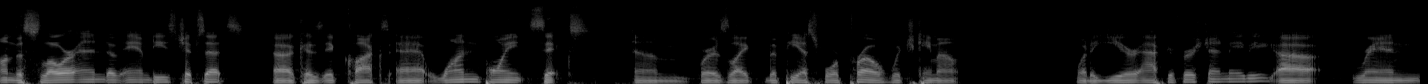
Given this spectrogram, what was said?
on the slower end of AMD's chipsets because it clocks at 1.6, um, whereas like the PS4 Pro, which came out what a year after first gen, maybe, uh, ran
